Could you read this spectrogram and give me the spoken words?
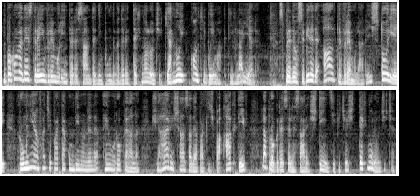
După cum vedeți, trăim vremuri interesante din punct de vedere tehnologic, iar noi contribuim activ la ele. Spre deosebire de alte vremuri ale istoriei, România face parte acum din Uniunea Europeană și are șansa de a participa activ la progresele sale științifice și tehnologice.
